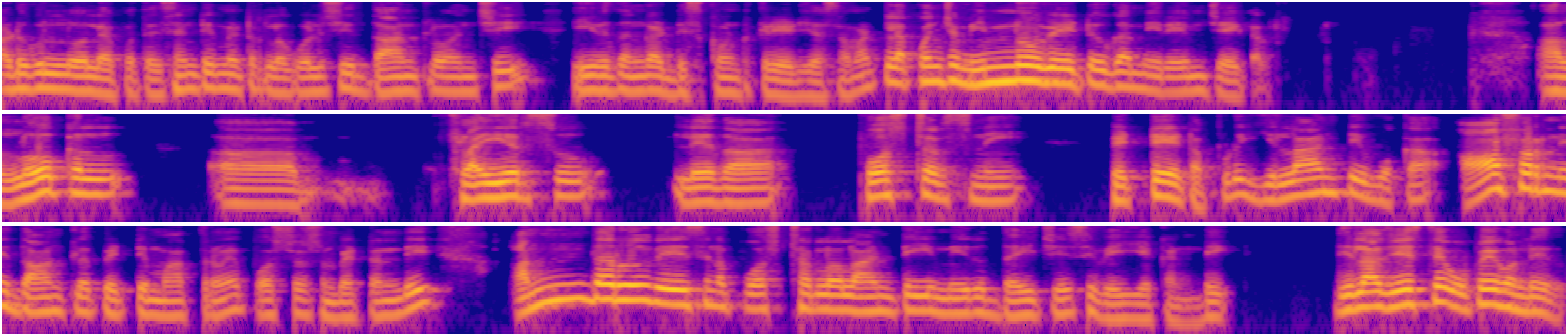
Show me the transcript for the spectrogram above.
అడుగుల్లో లేకపోతే సెంటీమీటర్లో కొలిసి దాంట్లోంచి ఈ విధంగా డిస్కౌంట్ క్రియేట్ చేస్తాం అట్లా కొంచెం ఇన్నోవేటివ్గా మీరు ఏం చేయగలరు? ఆ లోకల్ ఫ్లయర్సు లేదా పోస్టర్స్ని పెట్టేటప్పుడు ఇలాంటి ఒక ఆఫర్ని దాంట్లో పెట్టి మాత్రమే పోస్టర్స్ని పెట్టండి. అందరూ వేసిన పోస్టర్ల లాంటివి మీరు దయచేసి వెయ్యకండి ఇలా చేస్తే ఉపయోగం లేదు.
